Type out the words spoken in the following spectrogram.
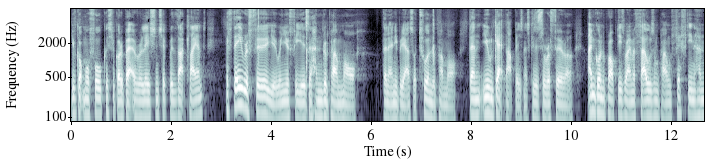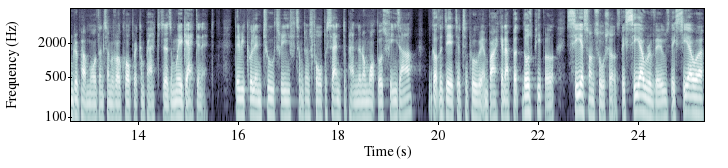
you've got more focus, you've got a better relationship with that client. If they refer you and your fee is £100 more than anybody else or £200 more, then you'll get that business because it's a referral. I'm going to properties where I'm £1,000, £1,500 more than some of our corporate competitors and we're getting it. They're equaling two, three, sometimes 4% depending on what those fees are. We've got the data to prove it and back it up. But those people see us on socials, they see our reviews, they see our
